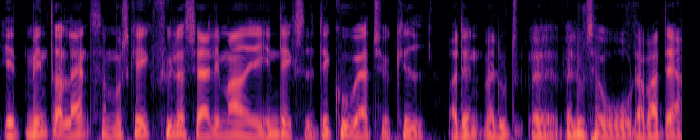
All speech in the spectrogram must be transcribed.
et mindre land, som måske ikke fylder særlig meget i indekset, det kunne være Tyrkiet og den valut, øh, valutauro, der var der,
